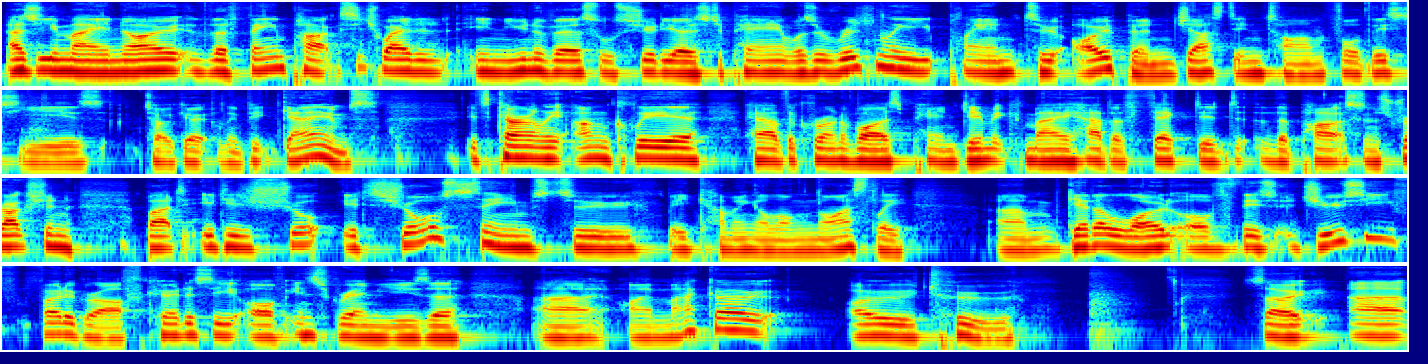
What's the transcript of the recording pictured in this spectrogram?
As you may know, the theme park situated in Universal Studios Japan was originally planned to open just in time for this year's Tokyo Olympic Games. It's currently unclear how the coronavirus pandemic may have affected the park's construction, but it is sure it sure seems to be coming along nicely. Um, get a load of this juicy photograph courtesy of Instagram user uh, Imako02. So, uh,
